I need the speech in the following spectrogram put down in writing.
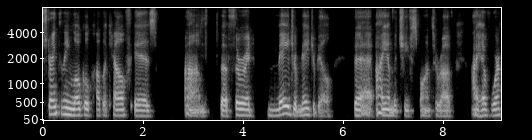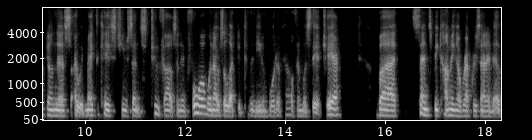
Strengthening local public health is um, the third major, major bill that I am the chief sponsor of. I have worked on this. I would make the case to you since 2004 when I was elected to the Needham Board of Health and was their chair but since becoming a representative,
